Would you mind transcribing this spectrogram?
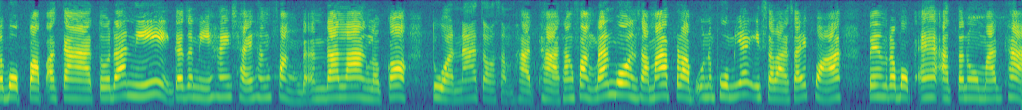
ระบบปรับอากาศตัวด้านนี้ก็จะมีให้ใช้ทั้งฝั่งด้านด้านล่าง แล้วก็ตัวหน้าจอสัมผัสค่ะ ทางฝั่งด้านบน สามารถปรับอุณหภูมิแยกอิสระซ้ายขวา เป็นระบบแอร์อัตโนมัติค่ะ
